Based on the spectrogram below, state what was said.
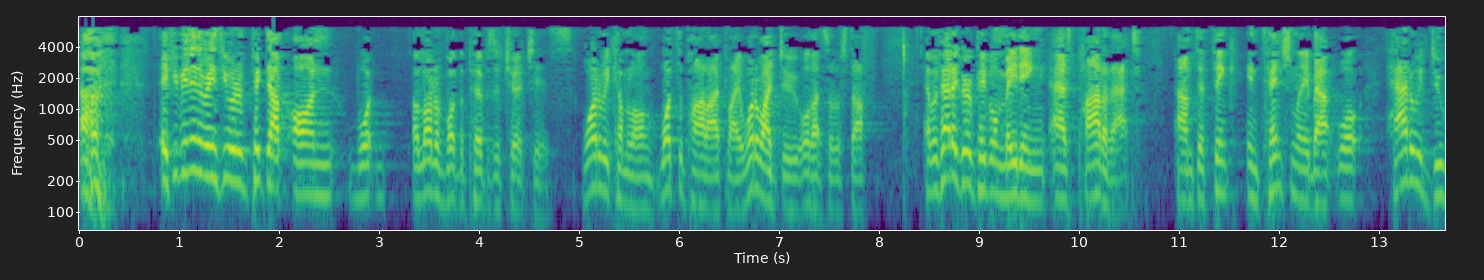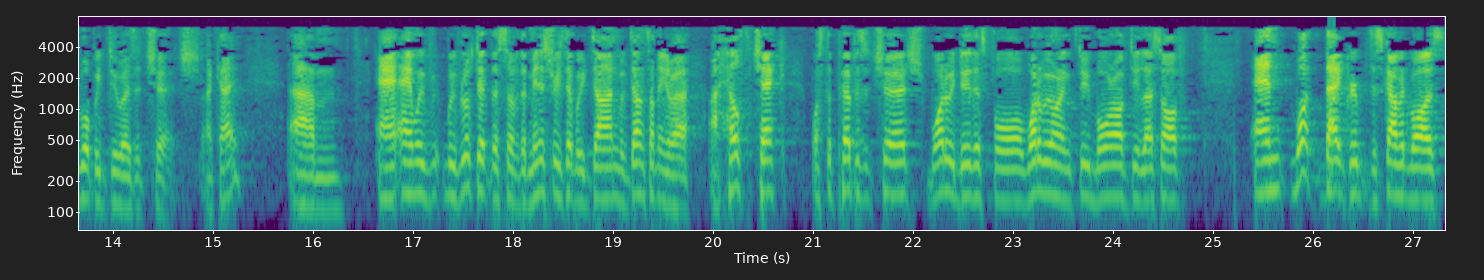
Um, if you've been in the rings, you would have picked up on what a lot of what the purpose of church is. Why do we come along? What's the part I play? What do I do? All that sort of stuff. And we've had a group of people meeting as part of that um, to think intentionally about well, how do we do what we do as a church? Okay, um, and, and, we've we've looked at the sort of the ministries that we've done. We've done something of a, a health check. What's the purpose of church? What do we do this for? What do we want to do more of? Do less of? And what that group discovered was,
